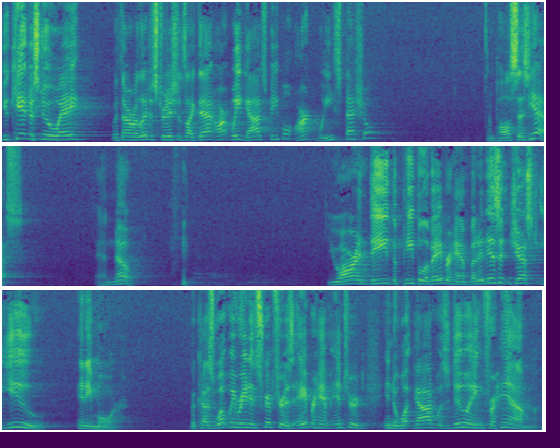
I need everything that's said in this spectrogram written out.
You can't just do away with our religious traditions like that. Aren't we God's people? Aren't we special? And Paul says yes and no. you are indeed the people of Abraham, but it isn't just you anymore. Because what we read in Scripture is Abraham entered into what God was doing for him,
